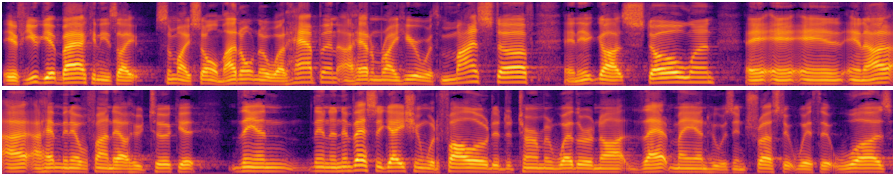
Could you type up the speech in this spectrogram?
if you get back and he's like, somebody stole them, I don't know what happened. I had them right here with my stuff and it got stolen and, and, and I, I haven't been able to find out who took it, then, then an investigation would follow to determine whether or not that man who was entrusted with it was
